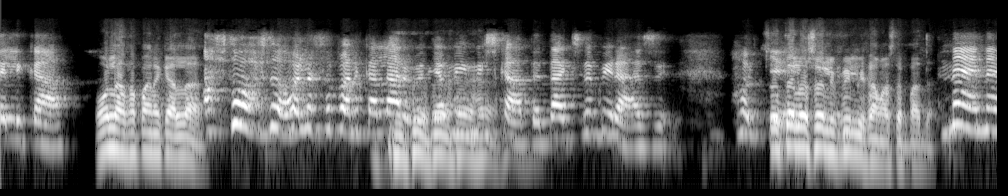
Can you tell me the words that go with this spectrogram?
τελικά. Όλα θα πάνε καλά. Αυτό, αυτό, όλα θα πάνε καλά ρε παιδιά, μη μου σκάτε, εντάξει, δεν πειράζει. Οκ. Στο τέλος, όλοι φίλοι θα είμαστε πάντα. Ναι, ναι,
